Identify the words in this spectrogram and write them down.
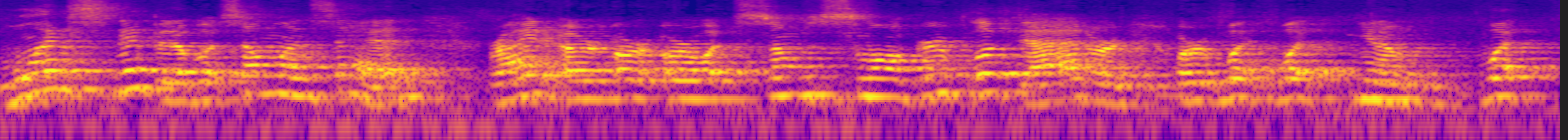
one snippet of what someone said, right? Or, or, or what some small group looked at, or, or what, what, you know, what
